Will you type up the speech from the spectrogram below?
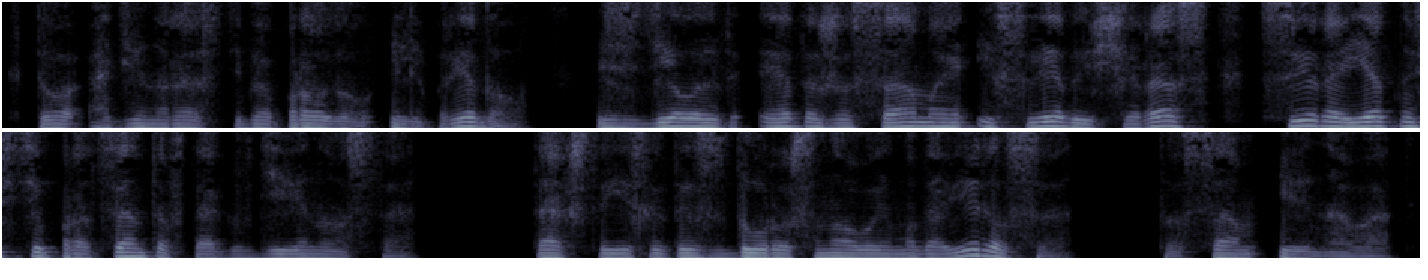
Кто один раз тебя продал или предал, сделает это же самое и в следующий раз с вероятностью процентов так в девяносто. Так что если ты с дуру снова ему доверился, то сам и виноват.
